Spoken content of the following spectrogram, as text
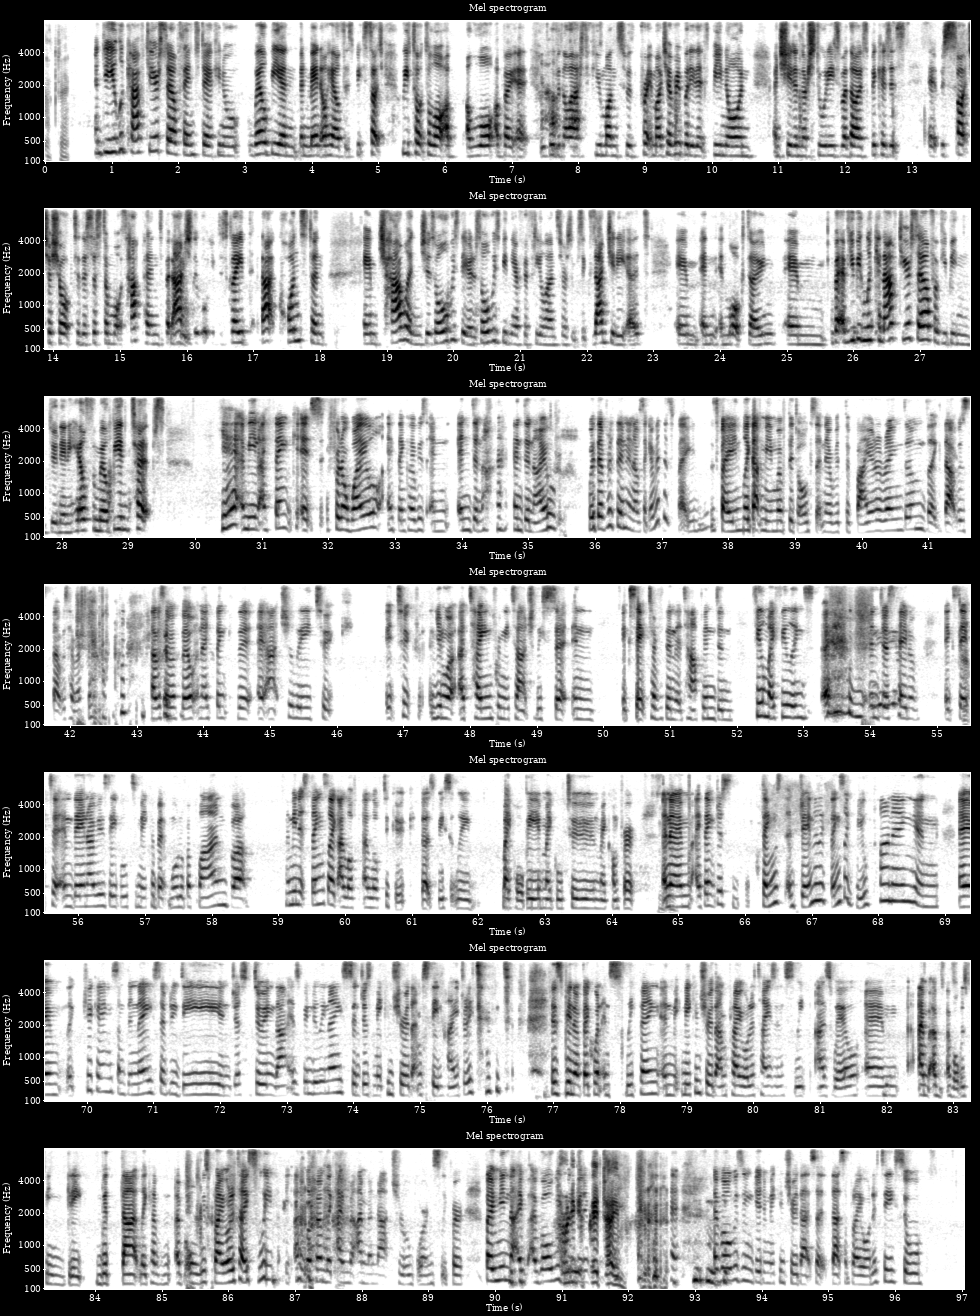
Oh, great. And do you look after yourself then, Steph? You know, well-being and mental health. It's been such. We've talked a lot, a lot about it Uh-huh. over the last few months with pretty much everybody that's been on and sharing their stories with us because it's it was such a shock to the system what's happened. But Mhm. actually, what you've described, that constant um, challenge is always there. It's always been there for freelancers. It was exaggerated um, in, in lockdown. Um, but have you been looking after yourself? Have you been doing any health and well-being tips? Yeah, I mean, I think it's for a while. I think I was in in, den- in denial with everything, and I was like, everything's fine, it's fine. Like that meme of the dog sitting there with the fire around them. Like that was that was how I felt. that was how I felt, and I think that it actually took it took you know a time for me to actually sit and accept everything that happened and feel my feelings and just kind of accept it, and then I was able to make a bit more of a plan, but. I mean, it's things like I love I love to cook. That's basically my hobby and my go-to and my comfort. And um, I think just things generally things like meal planning and um, like cooking something nice every day and just doing that has been really nice and just making sure that I'm staying hydrated has been a big one and sleeping and ma- making sure that I'm prioritizing sleep as well. Um, I'm, I've, I've always been great with that. Like I've, I've always prioritized sleep. I love I'm like I'm, I'm a natural born sleeper, but I mean that I've, I've always been Hurry, good at- bedtime. I've always been good at making sure that's a that's a priority. So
